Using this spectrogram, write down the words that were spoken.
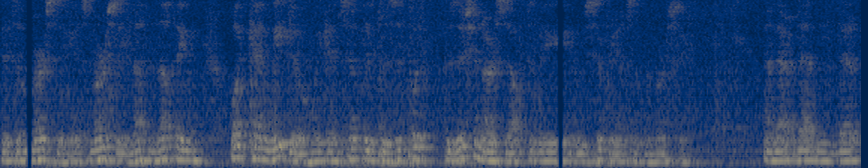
It's a mercy. It's mercy. Nothing, nothing what can we do? We can simply put, position ourselves to be recipients of the mercy. And that, that, that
